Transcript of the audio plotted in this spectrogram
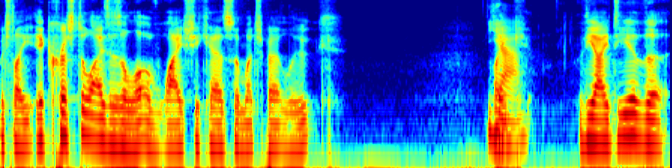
which like it crystallizes a lot of why she cares so much about Luke. Like yeah, the idea that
